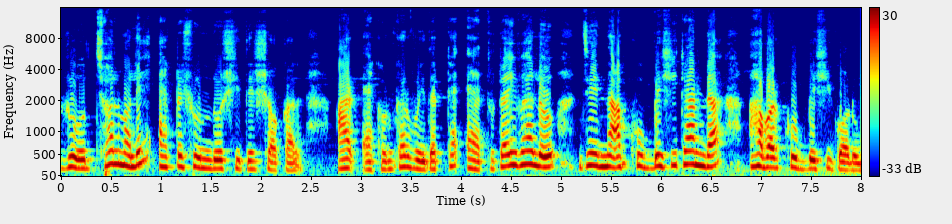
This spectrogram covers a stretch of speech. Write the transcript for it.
রোদ ঝলমলে একটা সুন্দর শীতের সকাল। আর এখনকার ওয়েদারটা এতটাই ভালো যে না, খুব বেশি ঠান্ডা, আবার খুব বেশি গরম।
